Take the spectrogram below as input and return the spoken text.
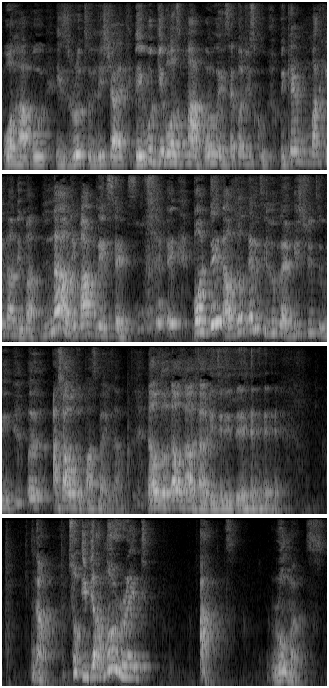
What happened? is road to Lystra. They even give us map when we were in secondary school. We kept marking out the map. Now the map makes sense. but then I was just everything looked like mystery to me. I shall want to pass my exam. That was that was how I was reading it. now, so if you have not read Acts, Romans,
